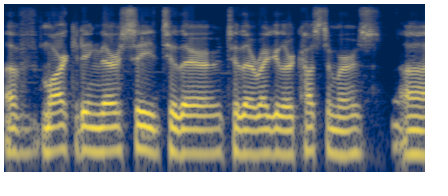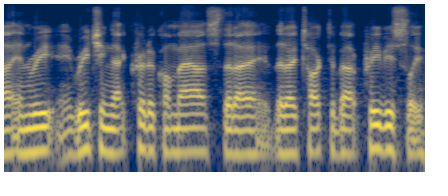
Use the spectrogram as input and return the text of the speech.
of marketing their seed to their to their regular customers uh, and re- reaching that critical mass that I that I talked about previously.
